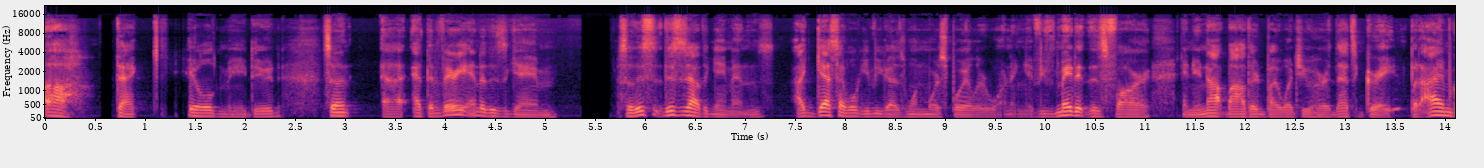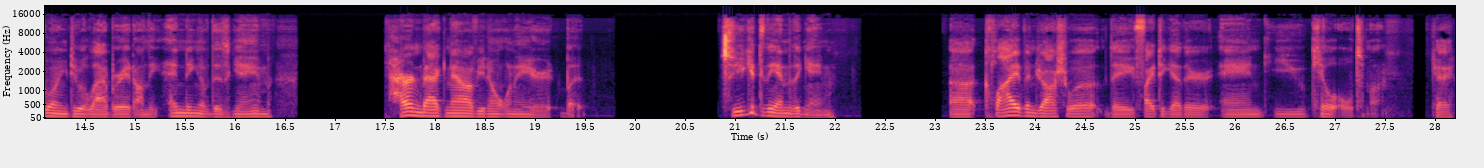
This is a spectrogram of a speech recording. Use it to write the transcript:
Oh, that killed me, dude. So uh, at the very end of this game, so this this is how the game ends. I guess I will give you guys one more spoiler warning. If you've made it this far and you're not bothered by what you heard, that's great. But I am going to elaborate on the ending of this game. Turn back now if you don't want to hear it. But so you get to the end of the game uh, Clive and Joshua they fight together, and you kill Ultima. Okay,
